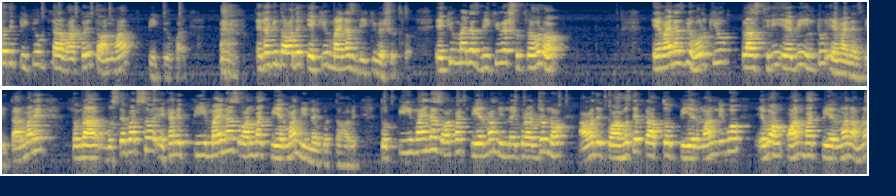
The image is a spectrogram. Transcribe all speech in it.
যদি পি কিউব দ্বারা ভাগ করি, তো ভাগ পি কিউব হয়। এটা কিন্তু আমাদের এ কিউব মাইনাস বি কিউবের সূত্র। এ কিউব মাইনাস বি কিউবের সূত্র হলো A minus B whole cube plus three A B into A minus B তার মানে তোমরা বুঝতে পারছ, এখানে পি মাইনাস ওয়ান ভাগ পি এর মান নির্ণয় করতে হবে। তো পি মাইনাস ওয়ান ভাগ পি এর মান নির্ণয় করার জন্য আমাদের ক হতে প্রাপ্ত পি এর মান নিব এবং ওয়ান ভাগ পি এর মান আমরা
